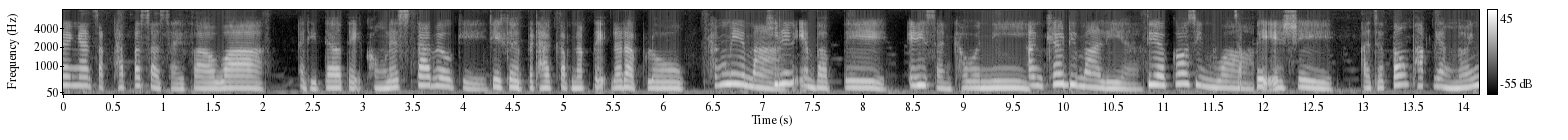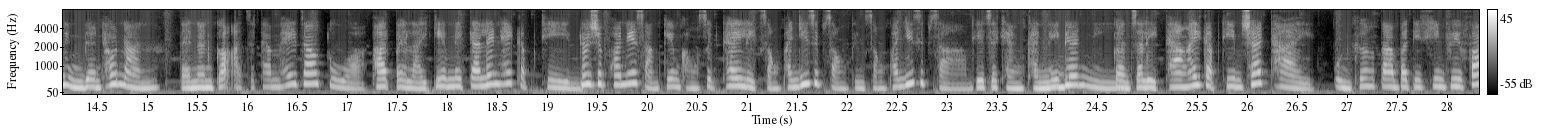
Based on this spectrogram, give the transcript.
รายงานจากทัพประสาทสายฟ้าว่า อดีตดาวเตะของเลสตาเบลเกตที่เคยประทะกับนักเตะระดับโลก ทั้งเนมาร์คิลินเอ็มบัปเป้เอดิสันคาวานี อังเคลดิมาเลีย เตียโกซินวาจากเปเอเชอาจจะต้องพักอย่างน้อยหนึ่งเดือนเท่านั้น แต่นั่นก็อาจจะทำให้เจ้าตัวพลาดไปหลายเกมในการเล่นให้กับทีม โดยเฉพาะใน 3 เกมของศึกไทยลีก 2022-2023 ที่จะแข่งขันในเดือนนี้ ก่อนจะหลีกทางให้กับทีมชาติไทย อุ่นเครื่องตามปฏิทินฟีฟ่า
